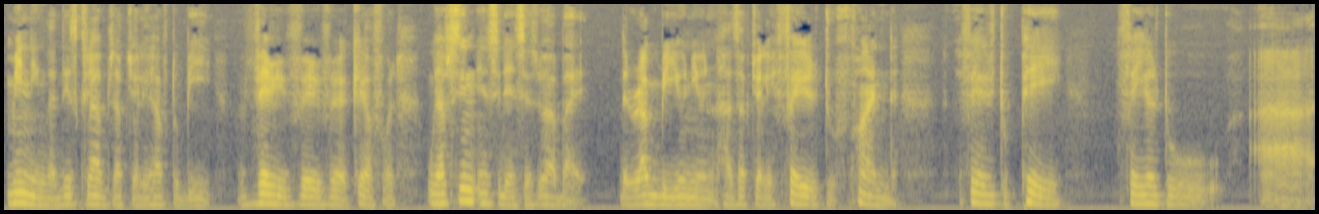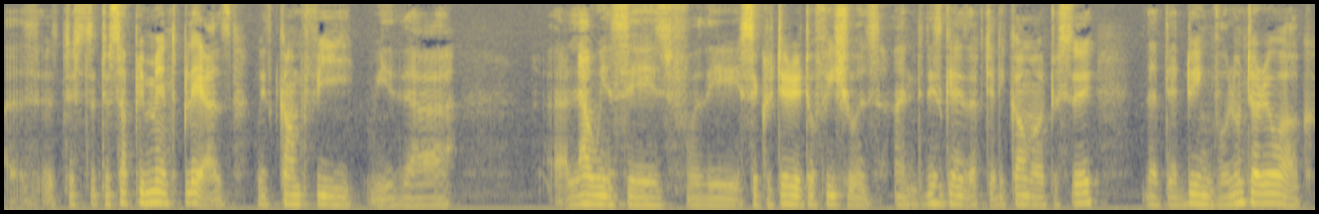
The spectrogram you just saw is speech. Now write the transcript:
meaning that these clubs actually have to be very very very careful. We have seen incidences whereby the rugby union has actually failed to fund failed to pay failed to uh, to, to supplement players with comfy with uh, allowances for the secretariat officials. And these guys actually come out to say that they're doing voluntary work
